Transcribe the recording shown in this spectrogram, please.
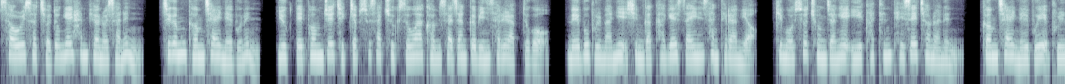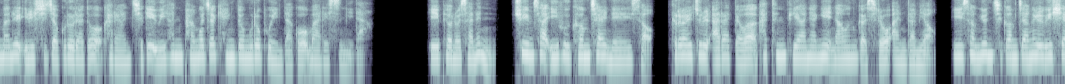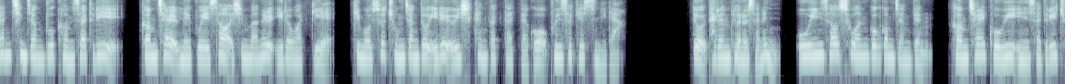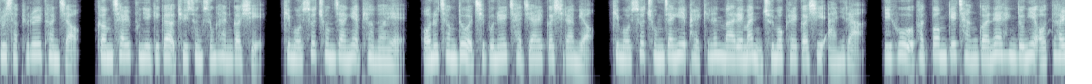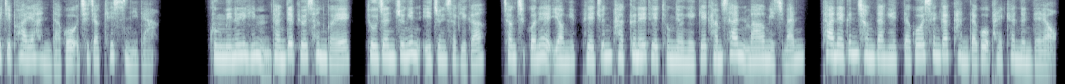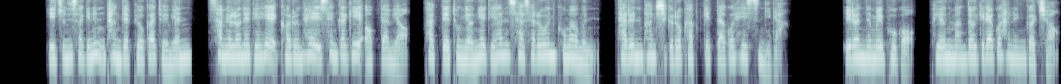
서울 서초동의 한 변호사는 지금 검찰 내부는 6대 범죄 직접 수사 축소와 검사장급 인사를 앞두고 내부 불만이 심각하게 쌓인 상태라며 김호수 총장의 이 같은 태세 전환은 검찰 내부의 불만을 일시적으로라도 가라앉히기 위한 방어적 행동으로 보인다고 말했습니다. 이 변호사는 취임사 이후 검찰 내에서 그럴 줄 알았다와 같은 비아냥이 나온 것으로 안다며 이성윤 지검장을 위시한 친정부 검사들이 검찰 내부에서 신망을 잃어왔기에 김호수 총장도 이를 의식한 것 같다고 분석했습니다. 또 다른 변호사는 오인서 수원고 검장 등 검찰 고위 인사들이 줄사표를 던져 검찰 분위기가 뒤숭숭한 것이 김호수 총장의 변화에 어느 정도 지분을 차지할 것이라며 김호수 총장이 밝히는 말에만 주목할 것이 아니라 이후 박범계 장관의 행동이 어떠할지 봐야 한다고 지적했습니다. 국민의힘 당대표 선거에 도전 중인 이준석이가 정치권에 영입해준 박근혜 대통령에게 감사한 마음이지만 탄핵은 정당했다고 생각한다고 밝혔는데요. 이준석이는 당대표가 되면 사면론에 대해 거론할 생각이 없다며 박 대통령에 대한 사사로운 고마움은 다른 방식으로 갚겠다고 했습니다. 이런 놈을 보고 배은망덕이라고 하는 거죠.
